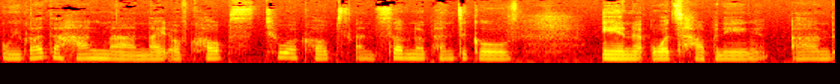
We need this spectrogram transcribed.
we've got the Hangman, Knight of Cups, Two of Cups, and Seven of Pentacles in what's happening and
